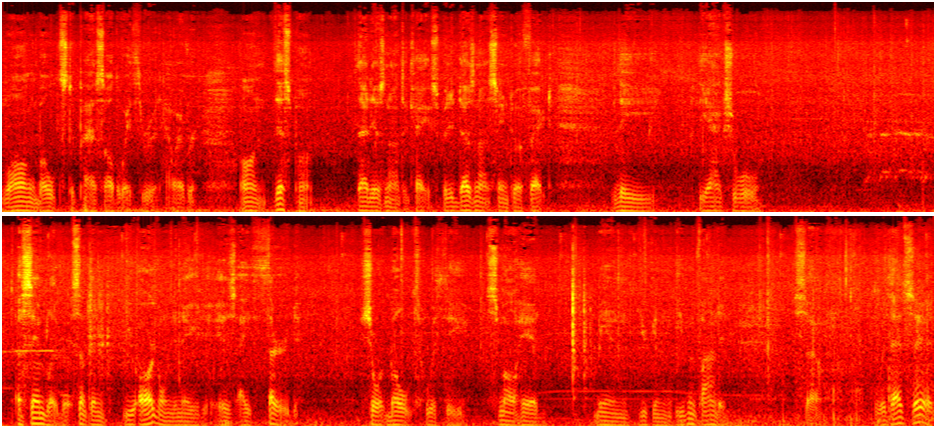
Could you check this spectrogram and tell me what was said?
long bolts to pass all the way through it. However on this pump that is not the case but it does not seem to affect the the actual assembly, but something you are going to need is a third short bolt with the small head being you can even find it. So with that said,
